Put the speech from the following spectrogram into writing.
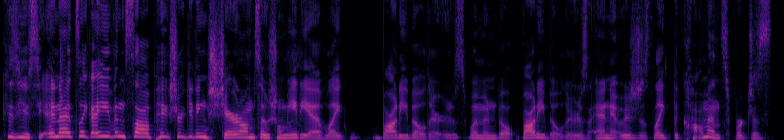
Cause you see, and it's like I even saw a picture getting shared on social media of like bodybuilders, women built bodybuilders, and it was just like the comments were just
